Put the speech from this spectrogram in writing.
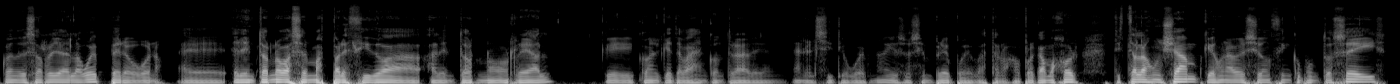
cuando desarrollas la web, pero bueno, eh, el entorno va a ser más parecido al entorno real que con el que te vas a encontrar en, en, el sitio web, ¿no? Y eso siempre pues va a estar mejor. Porque a lo mejor te instalas un Champ, que es una versión 5.6,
